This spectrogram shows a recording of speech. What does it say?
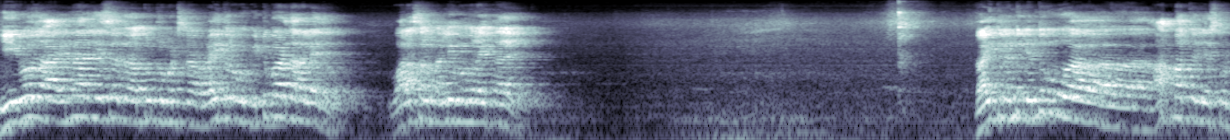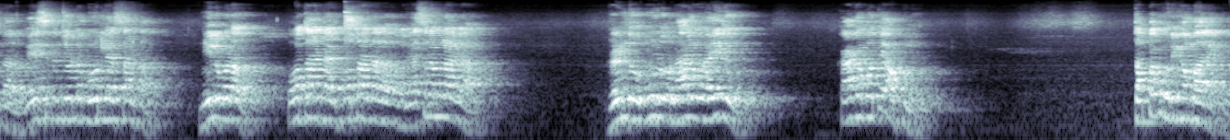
ఈ రోజు ఆ ఎన్ఆర్ చేసే పట్టిన రైతులకు గిట్టుబాటు ధర లేదు. వలసలు మళ్ళీ మొదలవుతాయి రైతులు ఎందుకు ఎందుకు ఆత్మహత్య చేసుకుంటారు? వేసిన చోట బోర్లు వేస్తా అంటాం నీళ్ళు పడవు. పోతా అంటారు పోతా వ్యసనంలాగా. రెండు మూడు నాలుగు ఐదు. కాకపోతే అప్పులు. తప్పక ఉరికంబాలకి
